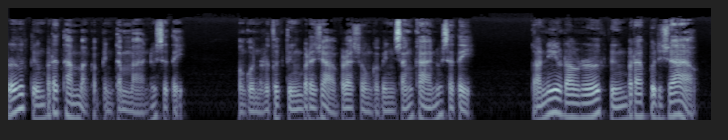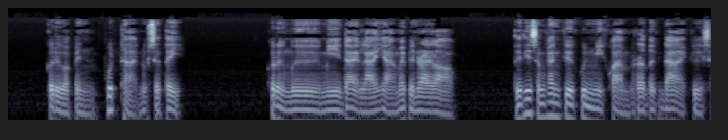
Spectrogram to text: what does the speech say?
ระลึกถึงพระธรรมบางก็เป็นธรรมานุสติบางคนระลึกถึงพระเจ้าพระสงฆ์ก็เป็นสังขานุสติ ตอนนี้เราระลึกถึงพระพุทธเจ้า ก็เรียกว่าเป็นพุทธานุสติเครื่องมือมีได้หลายอย่างไม่เป็นไรหรอก แต่ที่สำคัญคือคุณมีความระลึกได้คือส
